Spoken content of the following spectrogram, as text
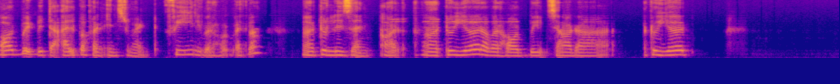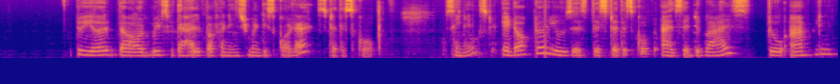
Heartbeat with the help of an instrument feel your heart ಅಥವಾ to listen or to hear our heartbeats or to hear to hear the heartbeats with the help of an instrument is called a stethoscope. See next, a doctor uses the stethoscope as a device to amplify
